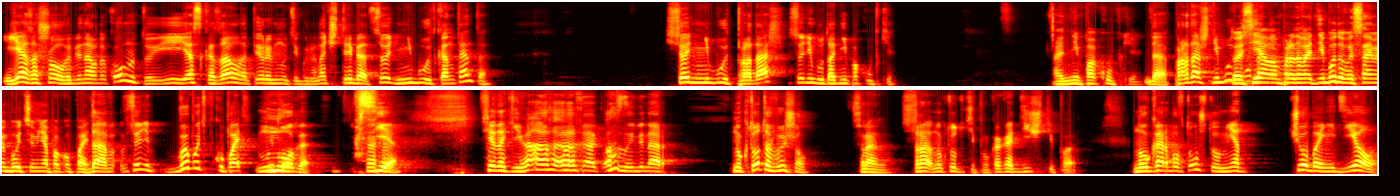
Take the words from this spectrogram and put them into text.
И я зашел в вебинарную комнату, и я сказал на первой минуте, говорю, значит, ребят, сегодня не будет контента, сегодня не будет продаж, сегодня будут одни покупки. Одни покупки. Да, продаж не будет. То есть будут я вам продавать не буду, вы сами будете у меня покупать. Да, сегодня вы будете покупать много. Все. Все такие, ха-ха-ха, классный вебинар. Ну, кто-то вышел. Сразу. Сразу, ну, кто-то, типа, какая-то дичь, типа. Но угар был в том, что у меня, что бы я ни делал,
